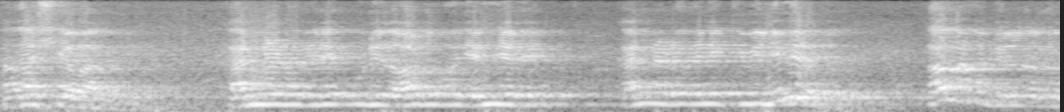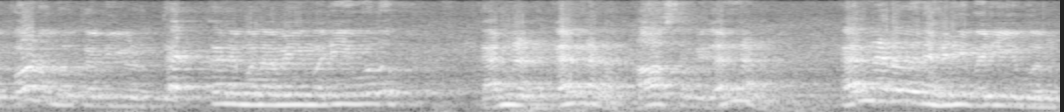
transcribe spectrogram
ಸದಾಶಯವಾಗಿದೆ. ಕನ್ನಡವೆಲೆ ಕೂಡಿದ ಆಡುವುದು ಎನ್ನೆಲೆ ಕನ್ನಡವೆನೆ ಕಿವಿ ನಿಮಿರುವುದು ಕಾಲನವೆಲ್ಲನ್ನು ಕಾಣುವ ಕವಿಗಳು ತೆಕ್ಕನೆ ಮನವೇ ಮರೆಯುವುದು. ಕನ್ನಡ ಕನ್ನಡ, ಹಾಸವಿ ಕನ್ನಡ ಕನ್ನಡದಲ್ಲಿ ಹರಿ ಬರೆಯುವನು,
